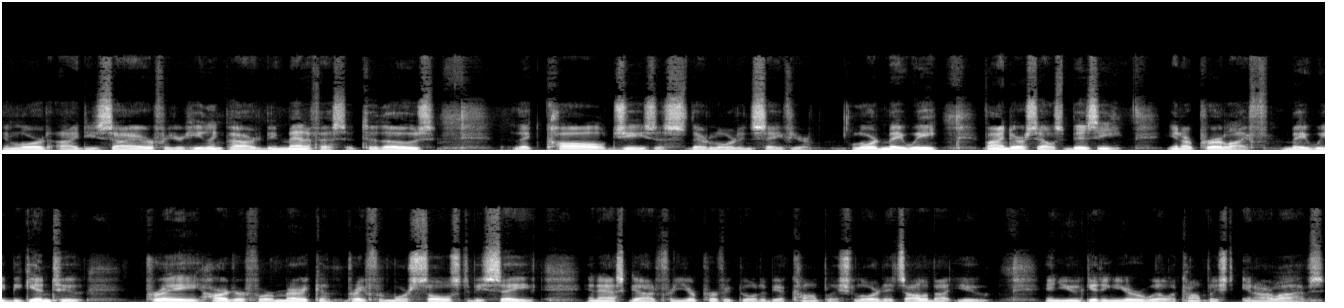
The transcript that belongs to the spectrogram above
And Lord, I desire for your healing power to be manifested to those that call Jesus their Lord and Savior. Lord, may we find ourselves busy in our prayer life. May we begin to pray harder for America, pray for more souls to be saved, and ask God for your perfect will to be accomplished. Lord, it's all about you and you getting your will accomplished in our lives.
